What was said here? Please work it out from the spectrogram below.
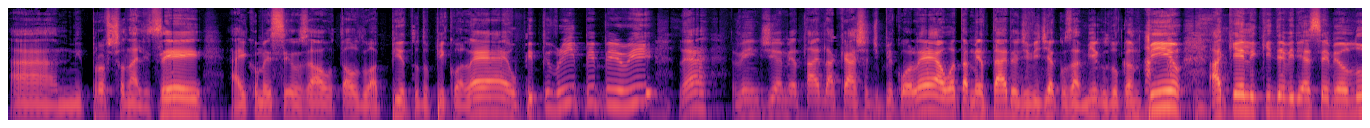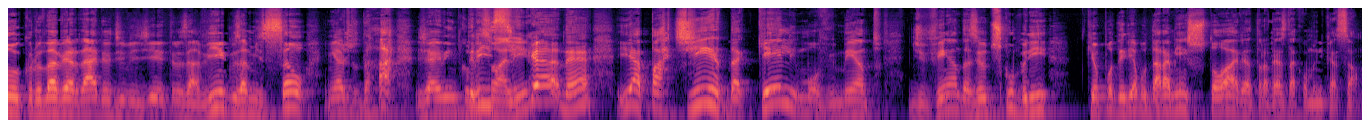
ah, me profissionalizei, aí comecei a usar o tal do apito do picolé, o pipiri, pipiri, né? Vendia metade da caixa de picolé, a outra metade eu dividia com os amigos do campinho. Aquele que deveria ser meu lucro, na verdade eu dividia entre os amigos. A missão em ajudar já era intrínseca, né? E a partir daquele movimento de vendas eu descobri que eu poderia mudar a minha história através da comunicação.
